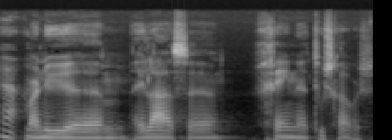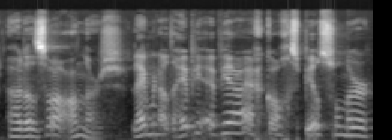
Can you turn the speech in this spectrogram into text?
ja. Maar nu ehm, helaas eh, geen toeschouwers. Oh, dat is wel anders. Lijkt me dat, heb je, heb je eigenlijk al gespeeld zonder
